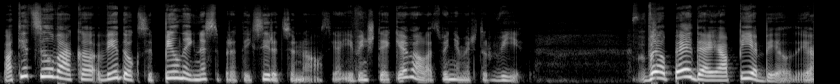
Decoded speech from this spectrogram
Pat ja cilvēka viedoklis ir pilnīgi nesapratīgs, iracionāls, ja, ja viņš tiek ievēlēts, viņam ir tur vieta. Vēl pēdējā piebilde. Ja?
